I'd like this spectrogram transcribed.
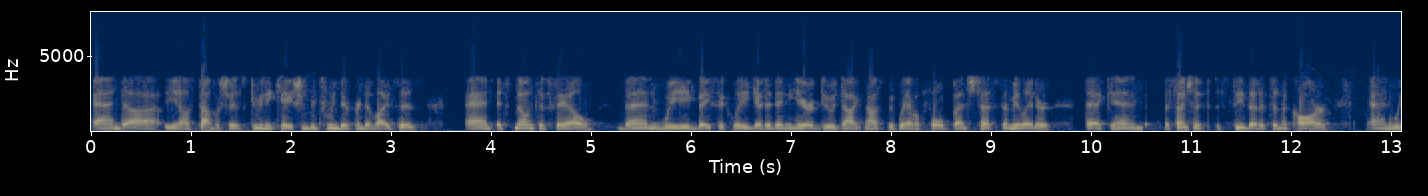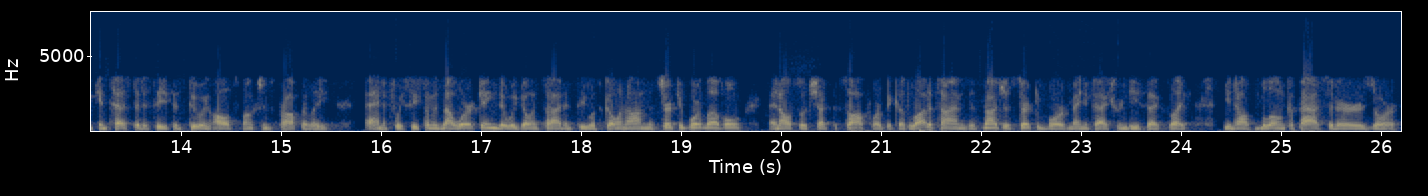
and uh, you know establishes communication between different devices, and it's known to fail, then we basically get it in here, do a diagnostic. We have a full bench test simulator that can essentially see that it's in the car, and we can test it to see if it's doing all its functions properly. And if we see something's not working, then we go inside and see what's going on in the circuit board level and also check the software because a lot of times it's not just circuit board manufacturing defects like, you know, blown capacitors or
